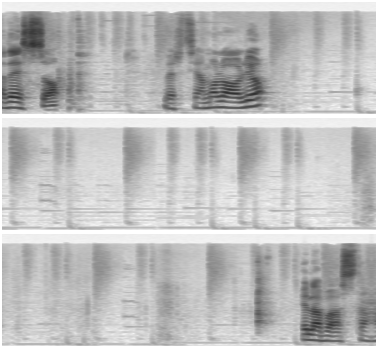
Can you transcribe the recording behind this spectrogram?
adesso versiamo l'olio. E la pasta.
